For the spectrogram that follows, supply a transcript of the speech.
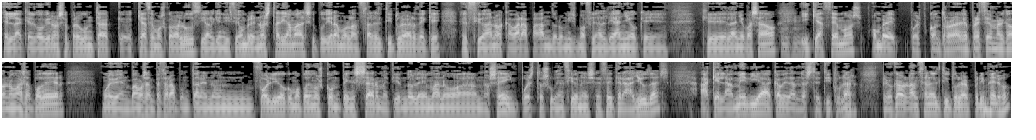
en la que el gobierno se pregunta qué, hacemos con la luz y alguien dice, hombre, no estaría mal si pudiéramos lanzar el titular de que el ciudadano acabara pagando lo mismo a final de año que, que el año pasado y qué hacemos, hombre, pues controlar el precio del mercado no vas a poder, muy bien, vamos a empezar a apuntar en un folio cómo podemos compensar metiéndole mano a, no sé, impuestos, subvenciones, etcétera, ayudas, a que la media acabe dando este titular. Pero claro, lanzan el titular primero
